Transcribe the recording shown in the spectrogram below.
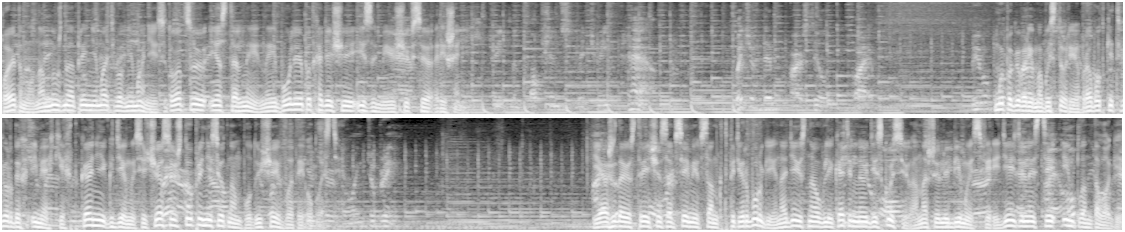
Поэтому нам нужно принимать во внимание ситуацию и остальные наиболее подходящие из имеющихся решений. Мы поговорим об истории обработки твердых и мягких тканей, где мы сейчас и что принесет нам будущее в этой области. Я ожидаю встречи со всеми в Санкт-Петербурге и надеюсь на увлекательную дискуссию о нашей любимой сфере деятельности – имплантологии.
